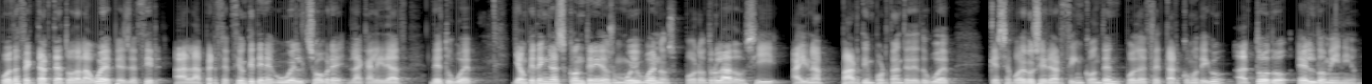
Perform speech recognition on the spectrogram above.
puede afectarte a toda la web, es decir, a la percepción que tiene Google sobre la calidad de tu web. Y aunque tengas contenidos muy buenos, por otro lado, si hay una parte importante de tu web que se puede considerar thin content, puede afectar, como digo, a todo el dominio.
